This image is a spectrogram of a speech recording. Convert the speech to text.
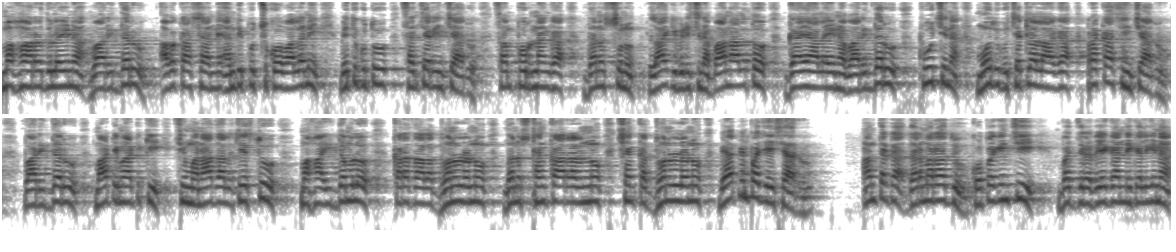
మహారథులైన వారిద్దరూ అవకాశాన్ని అందిపుచ్చుకోవాలని వెతుకుతూ సంచరించారు. సంపూర్ణంగా ధనుస్సును లాగి విడిచిన బాణాలతో గాయాలైన వారిద్దరూ పూచిన మోదుగు చెట్లలాగా ప్రకాశించారు. వారిద్దరూ మాటిమాటికి సింహనాదాలు చేస్తూ మహాయుద్ధంలో కరతాల ధ్వనులను ధనుష్టంకారాలను శంఖధ్వనులను వ్యాపింపజేశారు. అంతటా ధర్మరాజు కోపగించి వజ్ర వేగాన్ని కలిగిన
